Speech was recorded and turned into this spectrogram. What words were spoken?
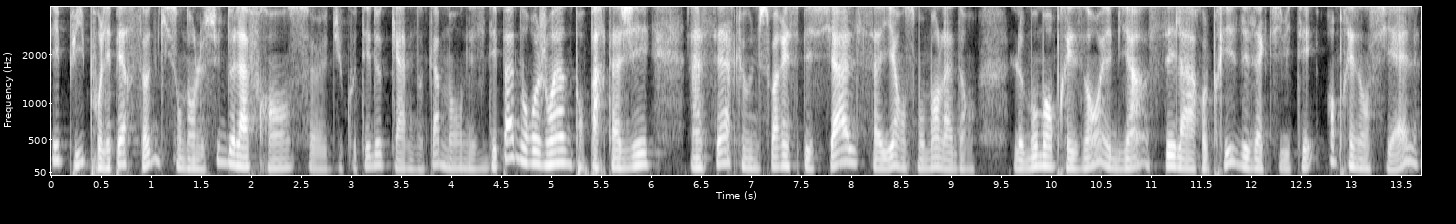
Et puis pour les personnes qui sont dans le sud de la France, euh, du côté de Cannes notamment, n'hésitez pas à nous rejoindre pour partager un cercle ou une soirée spéciale. Ça y est, en ce moment là, dans le moment présent, eh bien, c'est la reprise des activités en présentiel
